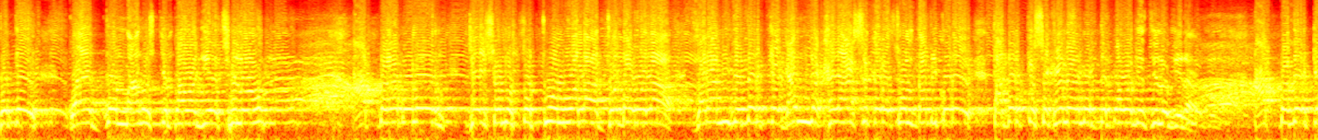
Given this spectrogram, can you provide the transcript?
থেকে কয়েকজন মানুষকে পাওয়া গিয়েছিল। আপনারা বলুন যে সমস্ত চুলওয়ালা জটাওয়ালা যারা নিজেদেরকে গাঞ্জা খায় আসে করে চুল দাবি করে, তাদেরকে সেখানের মধ্যে পাওয়া গেছিল কিনা? আপনাদেরকে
